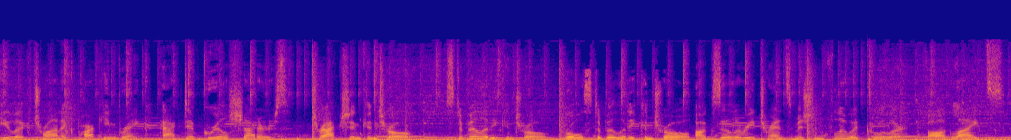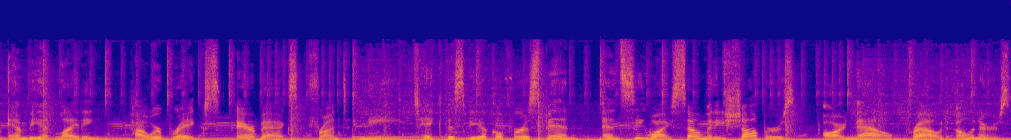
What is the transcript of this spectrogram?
Electronic parking brake, active grille shutters, traction control, stability control, roll stability control, auxiliary transmission fluid cooler, fog lights, ambient lighting, power brakes, airbags, front knee. Take this vehicle for a spin and see why so many shoppers are now proud owners.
